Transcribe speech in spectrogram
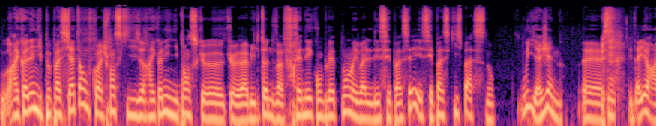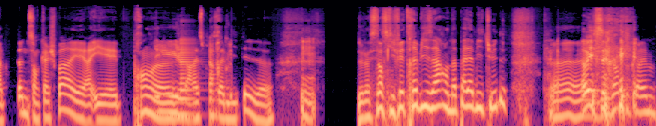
Raikkonen, il peut pas s'y attendre, quoi. Je pense qu'il Raikkonen, il pense que, que Hamilton va freiner complètement et va le laisser passer, et c'est pas ce qui se passe. Donc, oui, il y a gêne. Et, d'ailleurs, Hamilton s'en cache pas et, prend euh, la responsabilité de, mm. de l'incident, ce qui fait très bizarre. On n'a pas l'habitude. Euh, ah oui, c'est quand même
